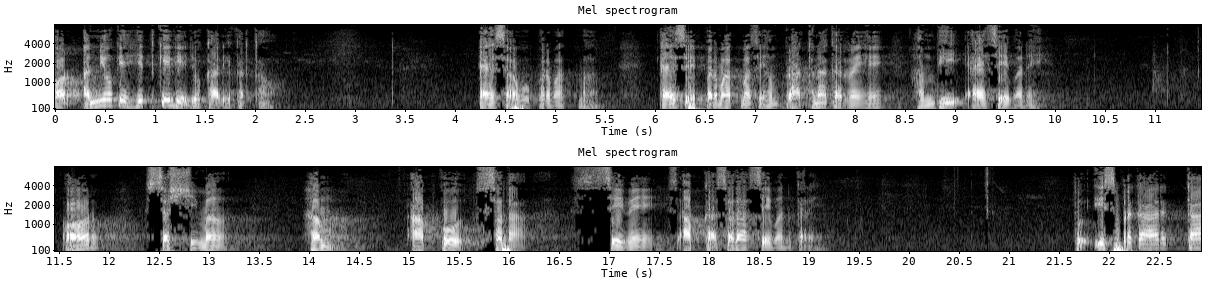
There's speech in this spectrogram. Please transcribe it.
और अन्यों के हित के लिए जो कार्य करता हो। ऐसा वो परमात्मा, ऐसे परमात्मा से हम प्रार्थना कर रहे हैं, हम भी ऐसे बने। और सशिमा हम आपको सदा सेवें, आपका सदा सेवन करें। तो इस प्रकार का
